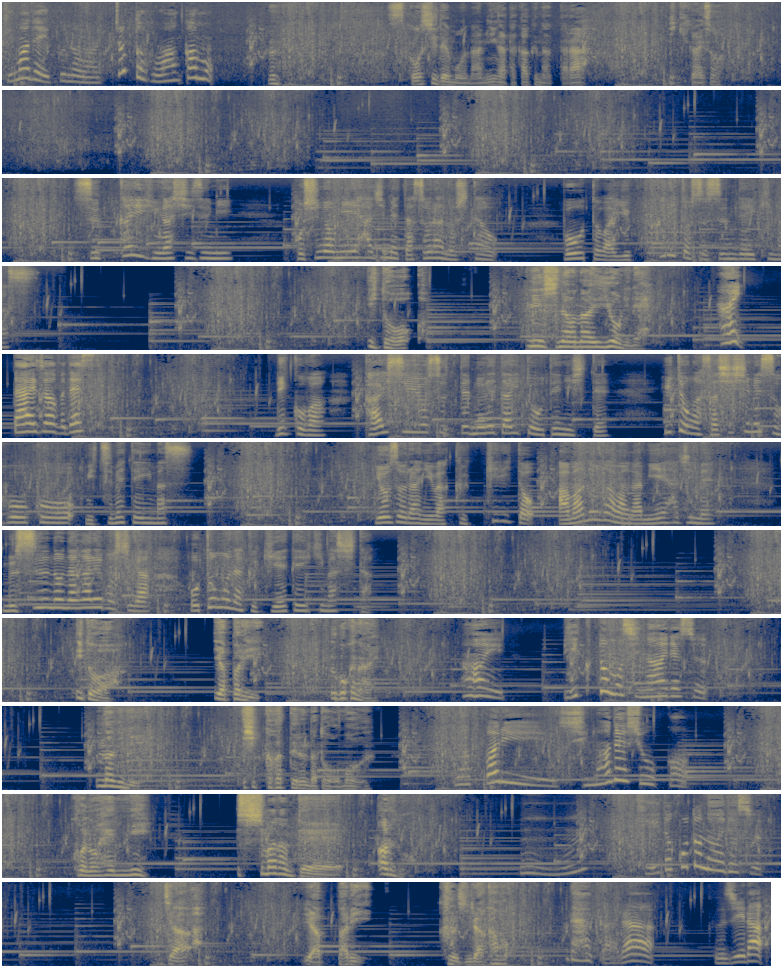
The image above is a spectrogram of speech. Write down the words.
沖まで行くのはちょっと不安かも。少しでも波が高くなったら、引き返そう。すっかり日が沈み星の見え始めた空の下をボートはゆっくりと進んでいきます糸を見失わないようにね。はい、大丈夫です。リコは海水を吸って濡れた糸を手にして糸が指し示す方向を見つめています。夜空にはくっきりと天の川が見え始め無数の流れ星が音もなく消えていきました。糸は、やっぱり、動かない？はい、びくともしないです。何に、引っかかってるんだと思う？やっぱり、島でしょうか。この辺に、島なんて、あるの？うんうん、聞いたことないです。じゃあ、やっぱり、クジラかも。だから、クジラ、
